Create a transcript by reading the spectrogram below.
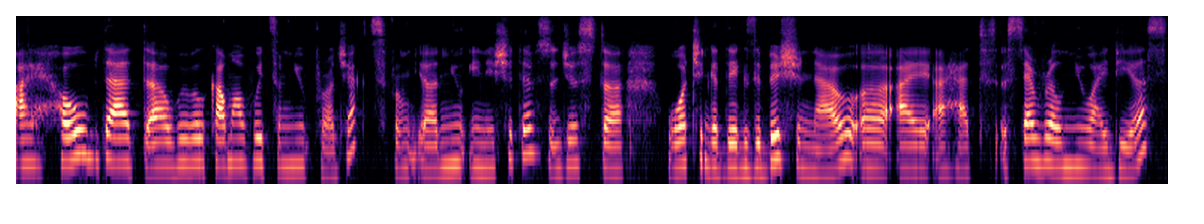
I hope that uh, we will come up with some new projects from uh, new initiatives. Just uh, watching at the exhibition now, uh, I, I, had several new ideas.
